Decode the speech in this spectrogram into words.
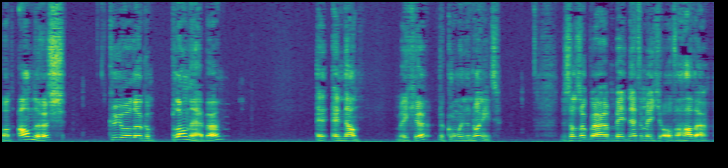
Want anders kun je wel leuk een plan hebben. En, en dan, weet je, dan kom je er nog niet. Dus dat is ook waar we het net een beetje over hadden.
